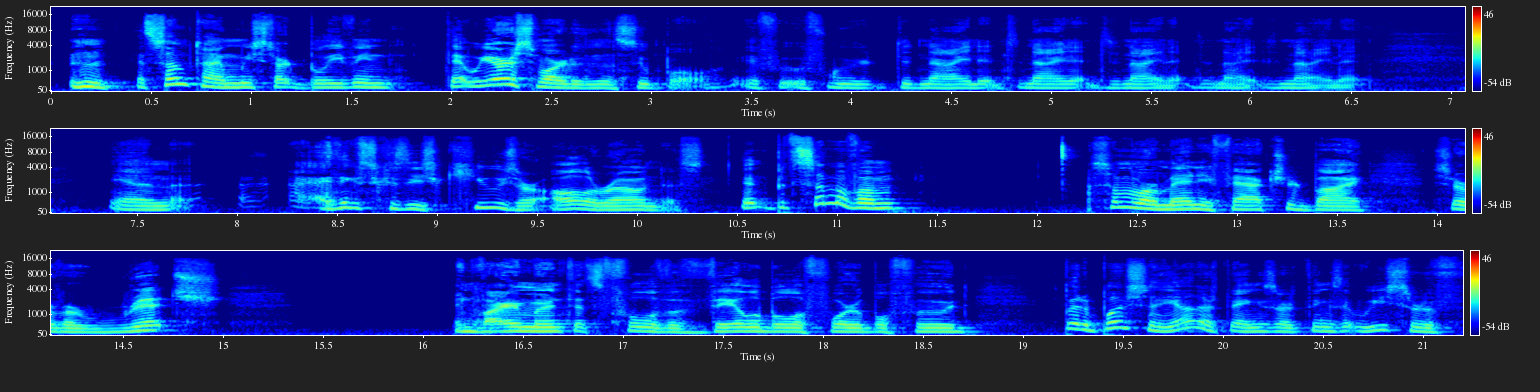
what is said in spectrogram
at some time we start believing that we are smarter than the soup bowl if if we were denying it, denying it, denying it, denying it, denying it. And I I think it's because these cues are all around us. And, but some of them, some of them are manufactured by sort of a rich environment that's full of available, affordable food. But a bunch of the other things are things that we sort of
